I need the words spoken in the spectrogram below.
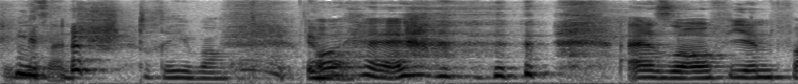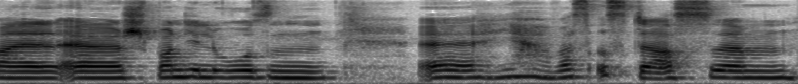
Du bist ein Streber. Immer. Okay. Also auf jeden Fall äh, Spondylosen. Äh, ja, was ist das? Ähm,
